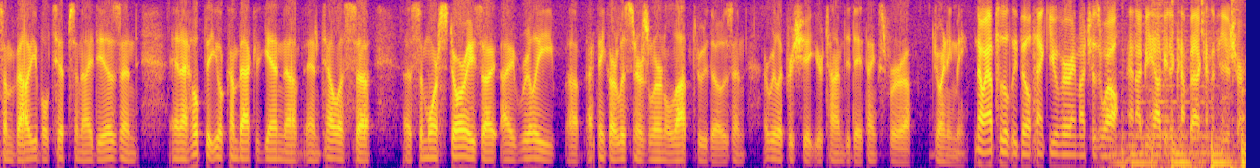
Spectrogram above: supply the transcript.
some valuable tips and ideas, and and I hope that you'll come back again uh, and tell us. Uh, uh, some more stories. I, I really, uh, I think our listeners learn a lot through those, and I really appreciate your time today. Thanks for uh, joining me. No, absolutely, Bill. Thank you very much as well, and I'd be happy to come back in the future.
